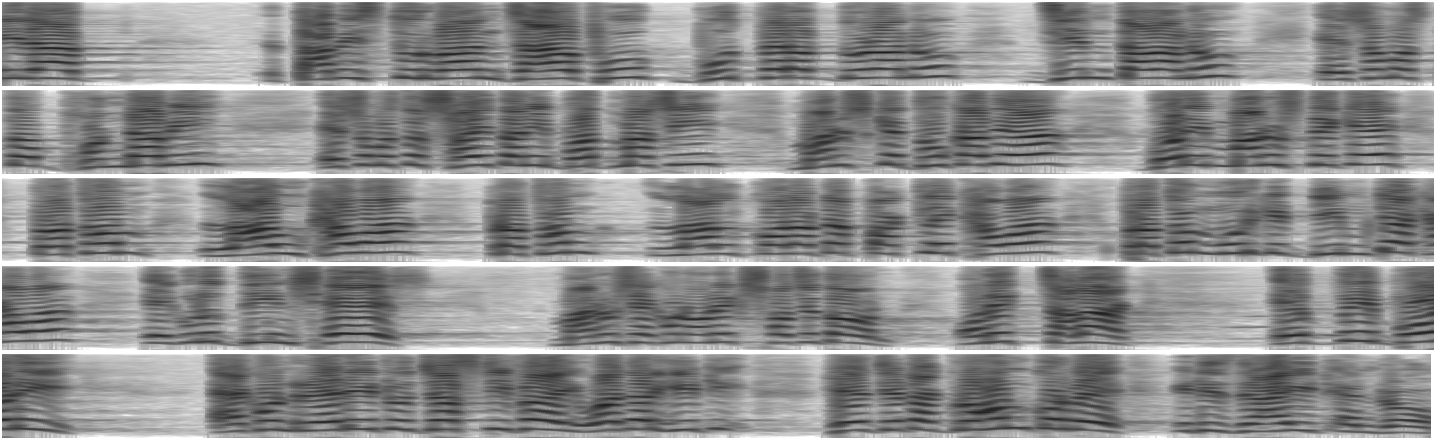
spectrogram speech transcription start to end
মিলাদ তাবিজ তুরবান জাফুক ভূত ফেরাত দৌড়ানো, জিন তাড়ানো, এ সমস্ত ভণ্ডামি, এ সমস্ত শয়তানি বদমাশি, মানুষকে ধোকা দেয়া, গরিব মানুষ থেকে প্রথম লাউ খাওয়া, প্রথম লাল কলাটা পাকলে খাওয়া, প্রথম মুরগির ডিমটা খাওয়া এগুলোর দিন শেষ। মানুষ এখন অনেক সচেতন, অনেক চালাক। এভরি বডি এখন ready to justify whether it হে যেটা গ্রহণ করবে it is right and wrong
